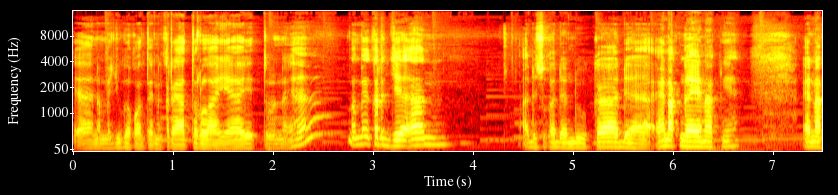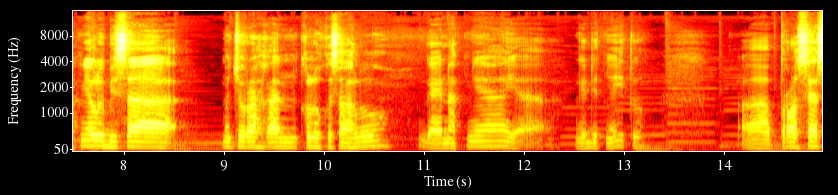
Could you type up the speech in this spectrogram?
ya namanya juga konten kreator lah ya itu nah ya namanya kerjaan ada suka dan duka ada enak nggak enaknya enaknya lo bisa mencurahkan keluh kesah lo nggak enaknya ya ngeditnya itu uh, proses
